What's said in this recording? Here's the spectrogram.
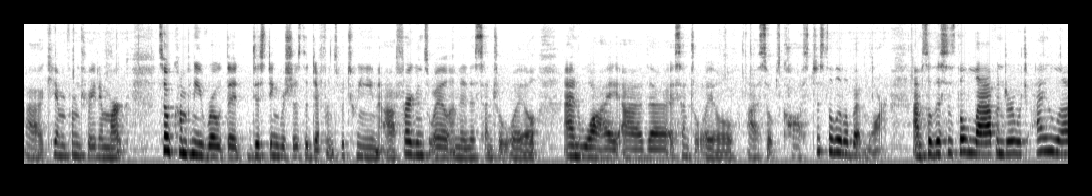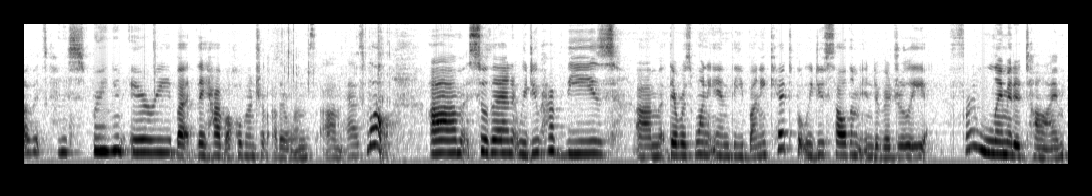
uh, Kim from Trade and Mark soap company wrote that distinguishes the difference between uh, fragrance oil and an essential oil and why uh, the essential oil uh, soaps cost just a little bit more. Um, so this is the lavender, which I love. It's kind of spring and airy, but they have a whole bunch of other ones um, as well. Um, so then we do have these. Um, there was one in the bunny kit, but we do sell them individually for a limited time.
